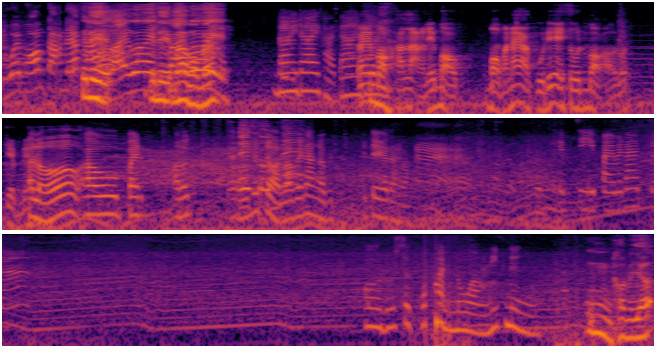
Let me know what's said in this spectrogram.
ดูไว้พร้อมตามแลบติลิไว้เว้ยติลิมาผมไหมได้ได้ค่ะได้ไม่บอกคันหลังเลยบอกบอกมานั่งกับกูด้วยไอ้ซูนบอกเอารถเก็บเลยฮัลโหลเอาไปเอารถเดี๋ยวเอารได้ถไปจอดเราไปนั่งกับพี่เต้กันครับเอฟจีไปไม่ได้จ้า โอ้รู้สึกว่ามันหน่วงนิดนึง อืม คนมาเยอะ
